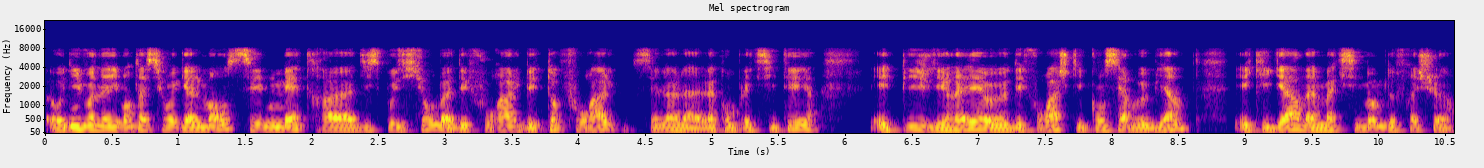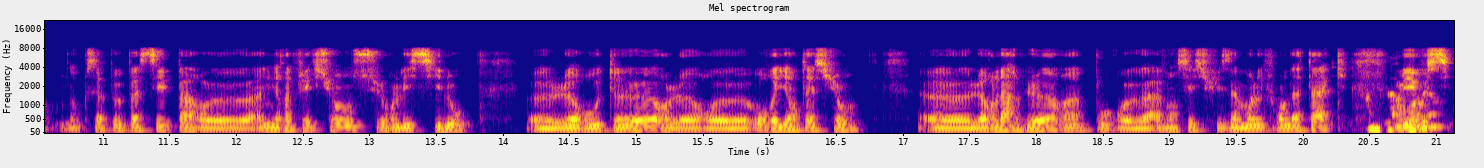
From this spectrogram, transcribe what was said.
Au niveau de l'alimentation également, c'est de mettre à disposition bah, des fourrages, des top fourrages, c'est là la, complexité, et puis je dirais euh, des fourrages qui conservent bien et qui gardent un maximum de fraîcheur. Donc ça peut passer par euh, une réflexion sur les silos, euh, leur hauteur, leur orientation, leur largeur hein, pour avancer suffisamment les fronts d'attaque, mais aussi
